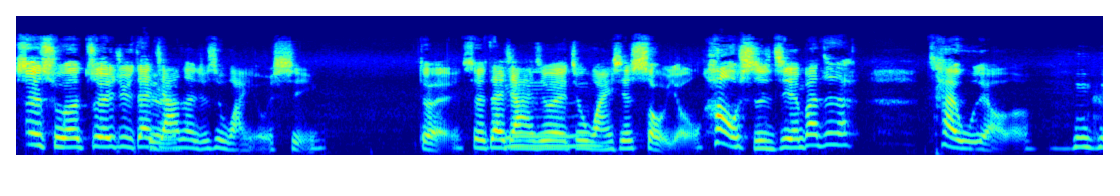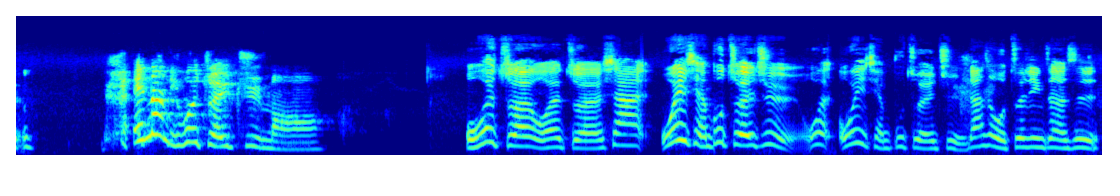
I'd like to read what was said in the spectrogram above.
所以除了追剧，在家呢就是玩游戏。对，所以在家还是会就玩一些手游，耗时间，不然真的太无聊了。哎，那你会追剧吗？我会追，我会追。现在我以前不追剧，我我以前不追剧，但是我最近真的是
